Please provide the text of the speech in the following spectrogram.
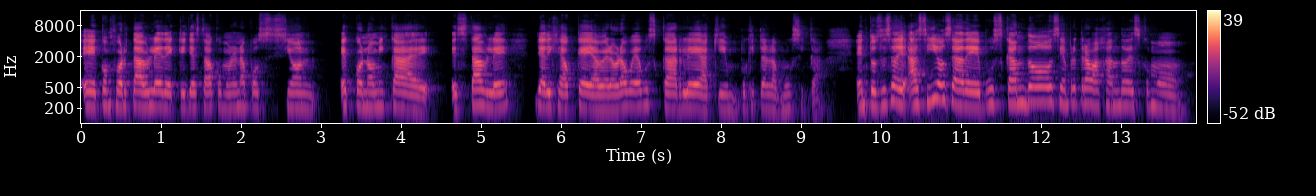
eh, confortable de que ya estaba como en una posición económica eh, estable, ya dije, ok, a ver, ahora voy a buscarle aquí un poquito en la música. Entonces, eh, así, o sea, de buscando, siempre trabajando, es como,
